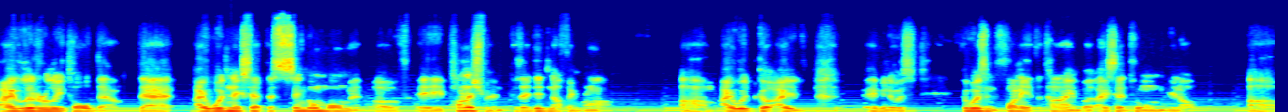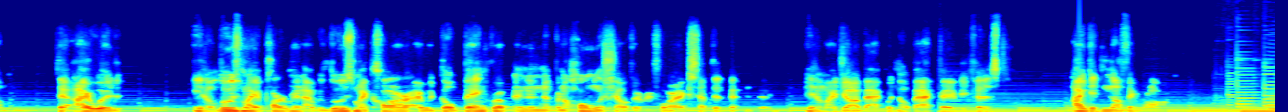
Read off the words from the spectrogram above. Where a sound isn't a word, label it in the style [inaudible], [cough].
I literally told them that I wouldn't accept a single moment of a punishment because I did nothing wrong. Um, I would go. I, [laughs] I mean, it was, it wasn't funny at the time, but I said to them, you know, um, that I would, you know, lose my apartment. I would lose my car. I would go bankrupt and end up in a homeless shelter before I accepted, you know, my job back with no back pay because I did nothing wrong.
